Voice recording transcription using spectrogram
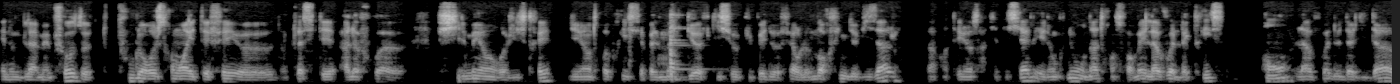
Et donc la même chose, tout l'enregistrement a été fait. euh, donc là, c'était à la fois euh, filmé et enregistré. Il entreprise qui s'appelle MadGuff qui s'est occupée de faire le morphing de visage par intelligence artificielle. Et donc nous, on a transformé la voix de l'actrice en la voix de Dalida.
